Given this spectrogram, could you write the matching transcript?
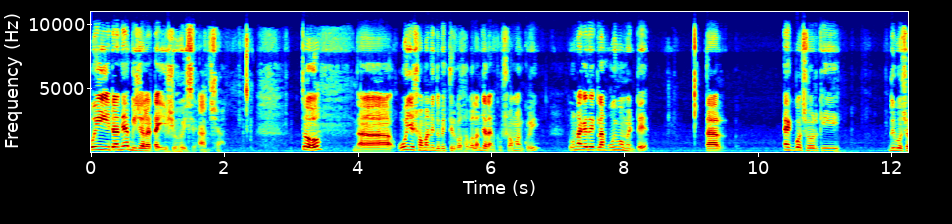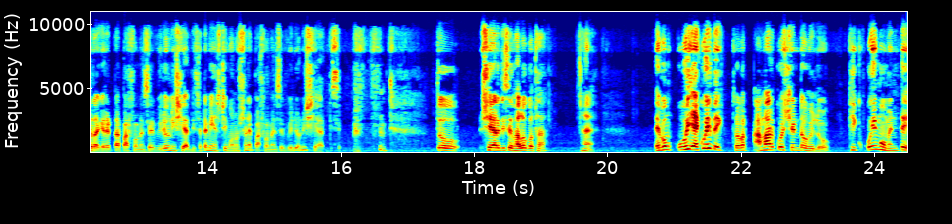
ওই এটা নিয়ে বিশাল একটা ইস্যু হয়েছে। আচ্ছা। তো ওই যে সম্মানিত ব্যক্তির কথা বললাম, যারা আমি খুব সম্মান করি, তো ওনাকে দেখলাম ওই মোমেন্টে তার এক বছর কি দুই বছর আগের একটা পারফরমেন্সের ভিডিও উনি শেয়ার দিছে। একটা মেন স্ট্রিম অনুষ্ঠানে পারফরমেন্সের ভিডিও উনি শেয়ার দিছে। তো শেয়ার দিছে ভালো কথা হ্যাঁ। এবং ওই একই ব্যক্তি তখন আমার কোয়েশ্চেনটা হইল, ঠিক ওই মোমেন্টে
